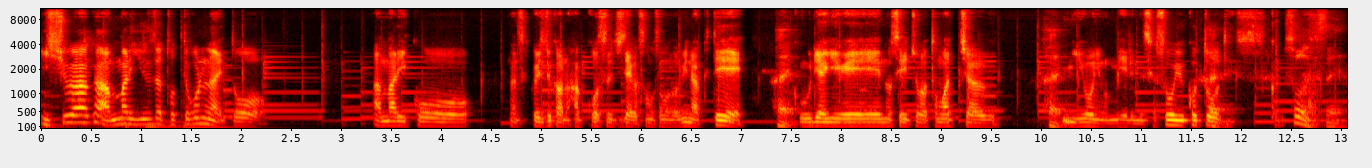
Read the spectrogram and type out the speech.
イシュアがあんまりユーザー取ってこれないと、あんまりこう、なんですか、クレジットカードの発行数自体がそもそも伸びなくて、はい。こう売上の成長が止まっちゃうはい、ようにも見えるんですけど、そういうことですか、そうですね。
